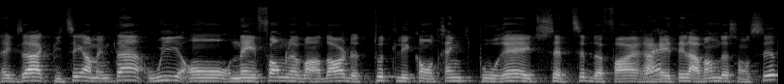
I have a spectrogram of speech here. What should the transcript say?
Exact. Puis, tu sais, en même temps, oui, on informe le vendeur de toutes les contraintes qui pourraient être susceptibles de faire arrêter la vente de son site.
